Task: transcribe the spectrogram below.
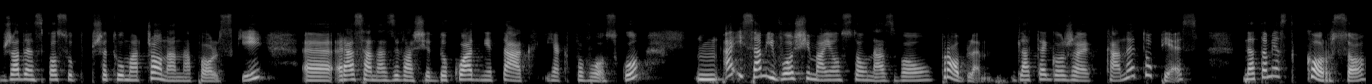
w żaden sposób przetłumaczona na polski. E, Rasa nazywa się dokładnie tak, jak po włosku, Mm, a i sami Włosi mają z tą nazwą problem, dlatego że Cane to pies, natomiast Corso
